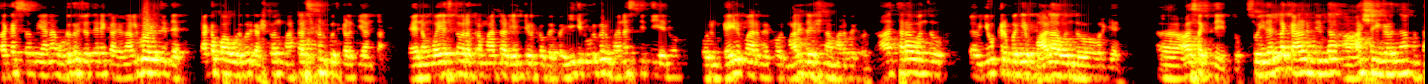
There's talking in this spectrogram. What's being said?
ಸಾಕಷ್ಟು ಸಮಯನ ಹುಡುಗರ ಜೊತೆನೆ ಕಾಲ ನನಗೂ ಹೇಳ್ತಿದ್ದೆ ಯಾಕಪ್ಪ ಹುಡುಗರಿಗೆ ಅಷ್ಟೊಂದು ಮಾತಾಡ್ಸ್ಕೊಂಡು ಕೂತ್ಕೊಳ್ತೀಯ ಅಂತ? ಏ, ನಮ್ ವಯಸ್ಸಿನವ್ರ ಹತ್ರ ಮಾತಾಡಿ ಏನ್ ತಿಳ್ಕೊಬೇಕು? ಈಗಿನ ಹುಡುಗರ ಮನಸ್ಥಿತಿ ಏನು? ಅವ್ರನ್ನ ಗೈಡ್ ಮಾಡ್ಬೇಕು ಅವ್ರ ಮಾರ್ಗದರ್ಶನ ಮಾಡ್ಬೇಕು ಅಂತ. ಆ ತರ ಒಂದು ಯುವಕರ ಬಗ್ಗೆ ಬಹಳ ಒಂದು ಅವ್ರಿಗೆ ಆಸಕ್ತಿ ಇತ್ತು. ಸೊ ಇದೆಲ್ಲ ಕಾರಣದಿಂದ ಆ ಆಶಯಗಳನ್ನ ಮತ್ತೆ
